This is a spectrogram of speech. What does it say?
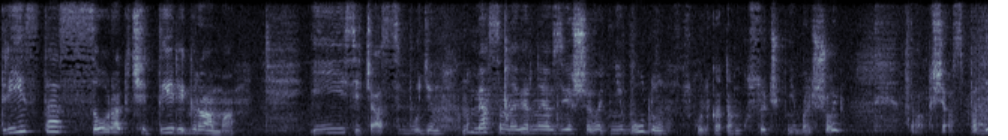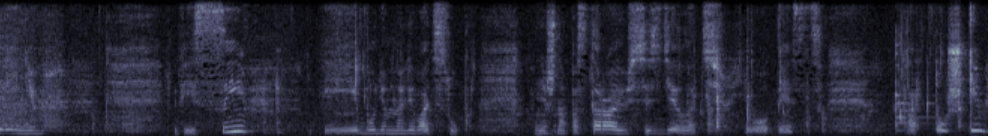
344 грамма. И сейчас будем, ну мясо, наверное, я взвешивать не буду, сколько там кусочек небольшой. Так, сейчас подвинем весы и будем наливать суп. Конечно, постараюсь сделать его без картошки.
